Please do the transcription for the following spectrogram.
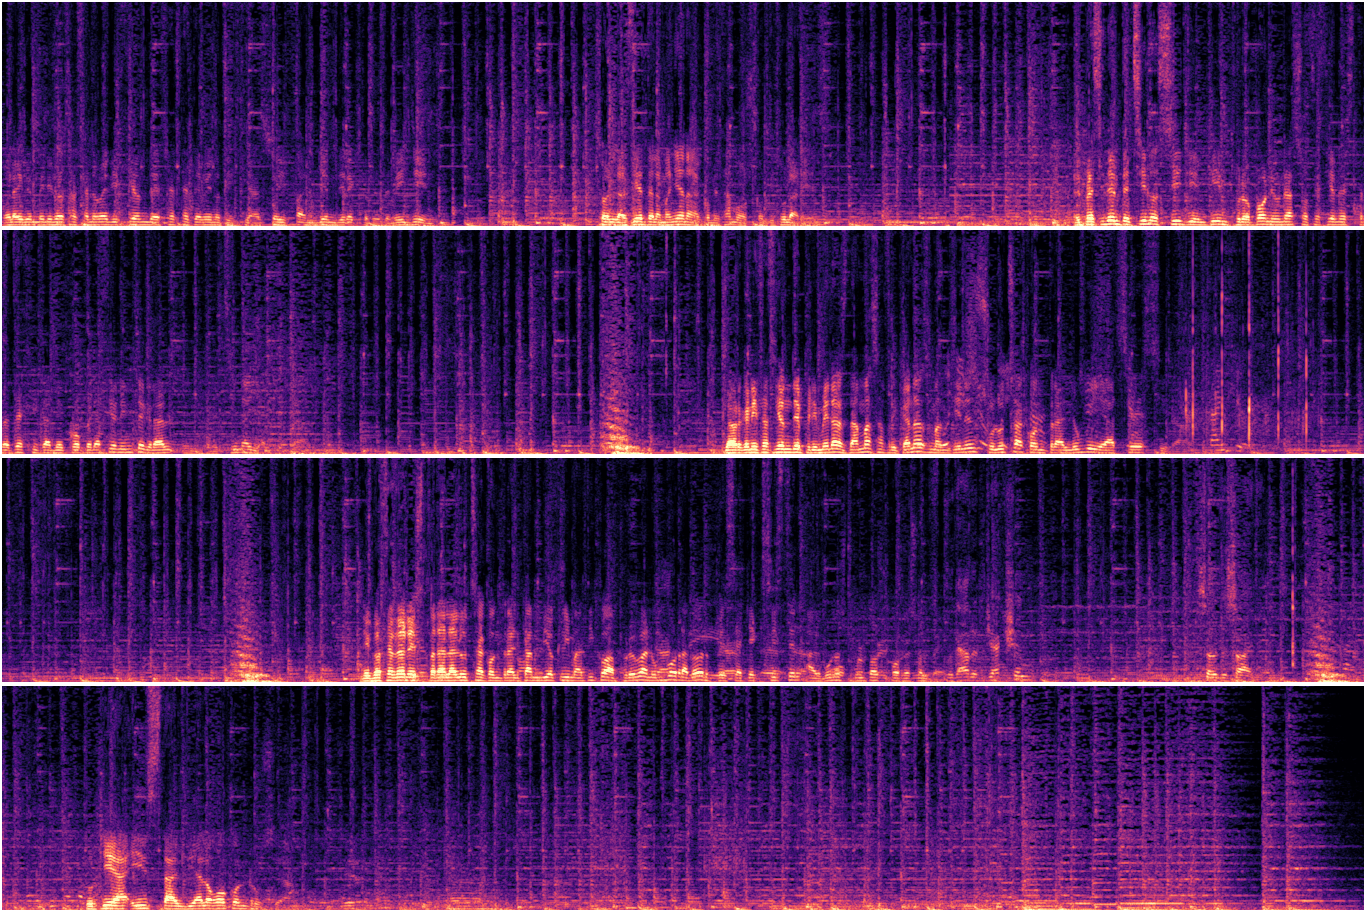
Hola y bienvenidos a esta nueva edición de CCTV Noticias. Soy Fan Yen, directo desde Beijing. Son las 10 de la mañana, comenzamos con titulares. El presidente chino Xi Jinping propone una asociación estratégica de cooperación integral entre China y África. La organización de primeras damas africanas mantiene su lucha contra el VIH-Sida. Negociadores para la lucha contra el cambio climático aprueban un borrador pese a que existen algunos puntos por resolver. Turquía insta el diálogo con Rusia.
